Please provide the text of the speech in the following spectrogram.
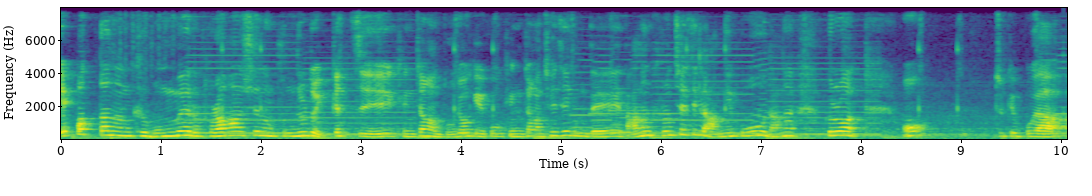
예뻤다는 그 몸매로 돌아가시는 분들도 있겠지. 굉장한 노력이고 굉장한 체질인데 나는 그런 체질이 아니고 나는 그런 어 저기 뭐야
